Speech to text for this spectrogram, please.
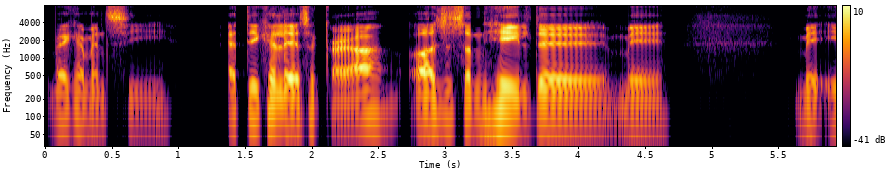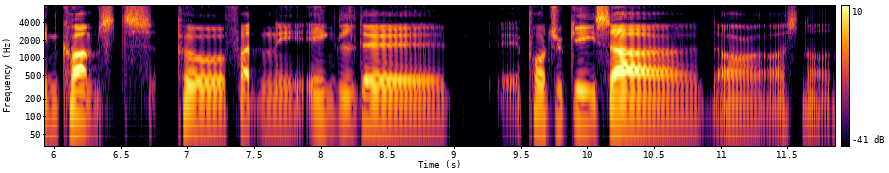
hvad kan man sige, at det kan lade sig gøre. Også sådan helt øh, med, med indkomst på fra den enkelte øh, portugiser og, og, og sådan noget.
